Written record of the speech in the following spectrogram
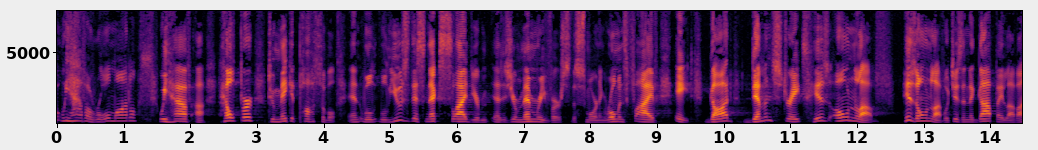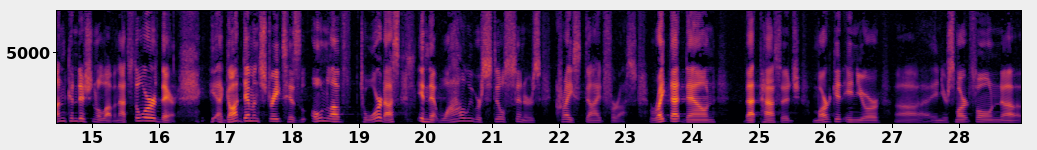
But we have a role model, we have a helper to make it possible. And we'll, we'll use this next slide your, as your memory verse this morning Romans 5 8. God demonstrates his own love. His own love, which is an agape love, unconditional love, and that's the word there. Uh, God demonstrates his own love toward us in that while we were still sinners, Christ died for us. Write that down that passage, mark it in your, uh, in your smartphone uh,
